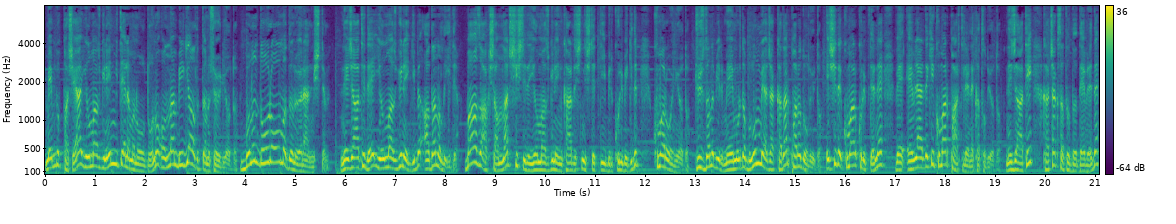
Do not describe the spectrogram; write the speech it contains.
Memduh Paşa'ya Yılmaz Güney'in MIT elemanı olduğunu, ondan bilgi aldıklarını söylüyordu. Bunun doğru olmadığını öğrenmiştim. Necati de Yılmaz Güney gibi Adanalıydı. Bazı akşamlar Şişli'de Yılmaz Güney'in kardeşinin işlettiği bir kulübe gidip kumar oynuyordu. Cüzdanı bir memurda bulunmayacak kadar para doluydu. Eşi de kumar kulüplerine ve evlerdeki kumar partilerine katılıyordu. Necati kaçak satıldığı devrede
